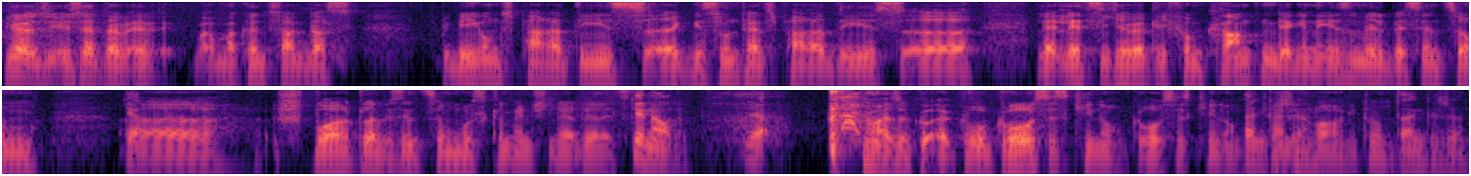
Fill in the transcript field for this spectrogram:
Ja, ist ja, man könnte sagen, das Bewegungsparadies, äh, Gesundheitsparadies, äh, letztlich ja wirklich vom Kranken, der genesen will, bis hin zum ja. Sportler bis hin zum Muskelmenschen, der, der letzte Genau, ja. Also äh, gro großes Kino, großes Kino, Dankeschön. keine Frage. Du. Dankeschön.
